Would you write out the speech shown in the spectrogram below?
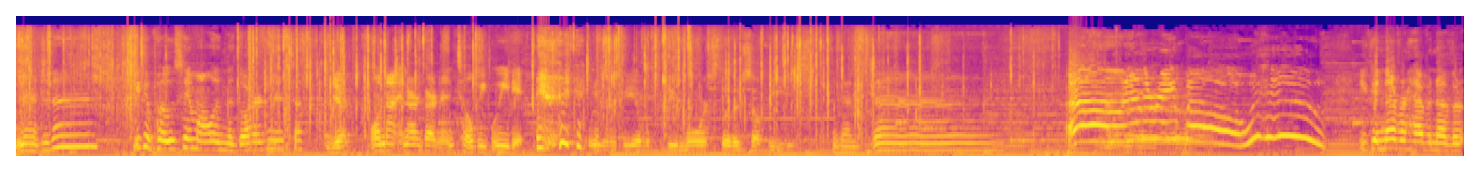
Da-da-da. You can pose him all in the garden and stuff. Yep. Well, not in our garden until we weed it. We will be able to do more slither selfies. Dun, dun. You can never have another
